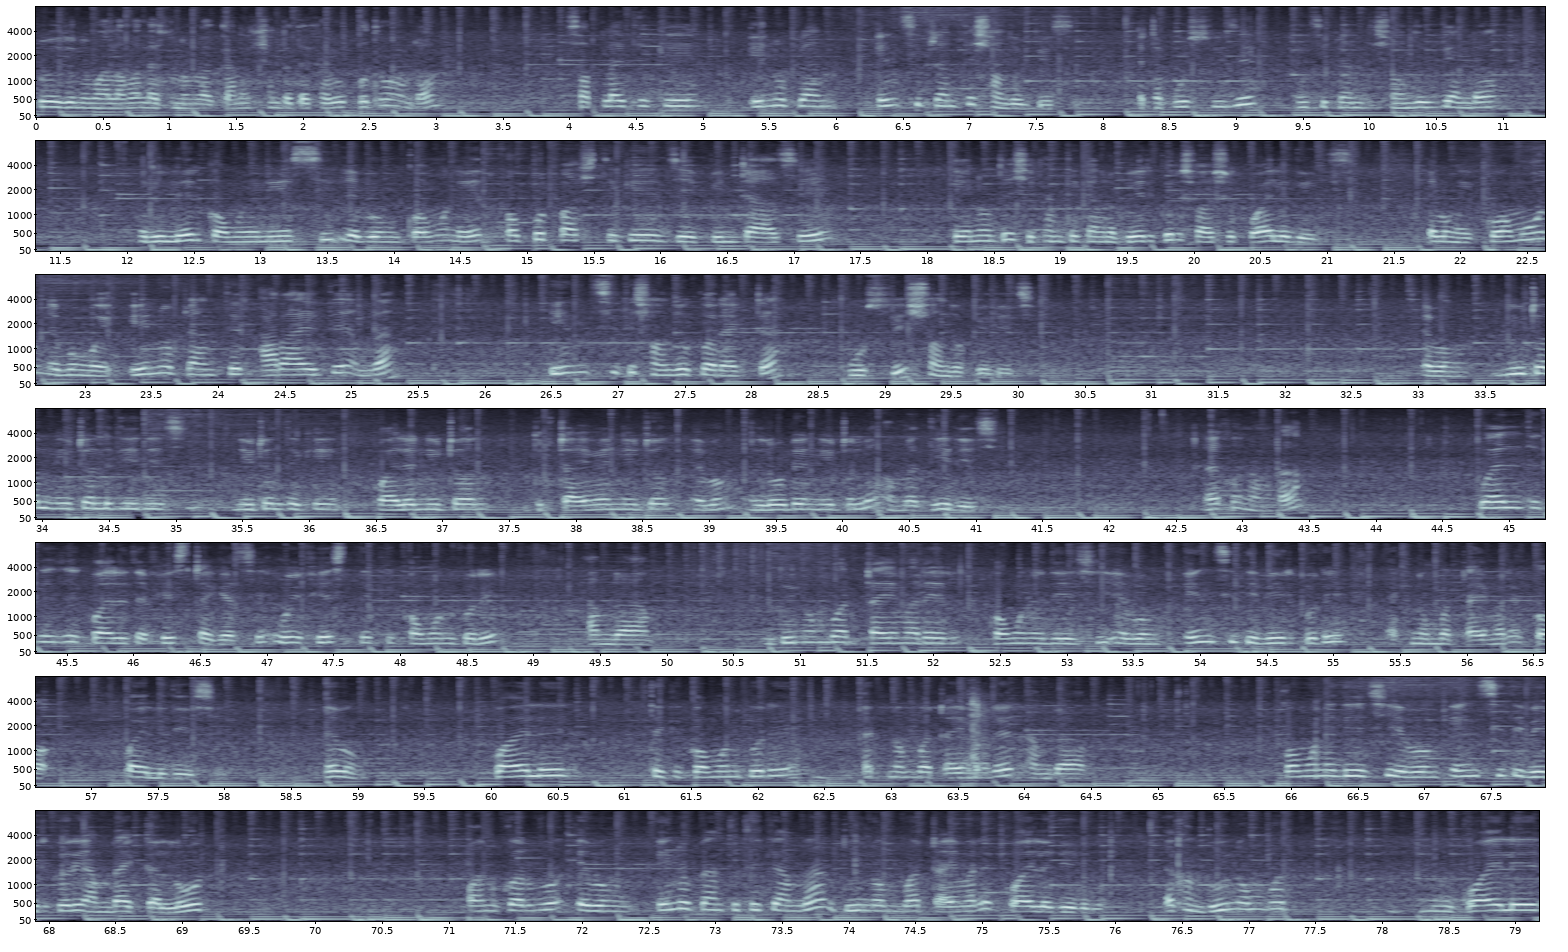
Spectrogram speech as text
প্রয়োজনীয় মালামাল। এখন আমরা কানেকশনটা দেখাবো। প্রথম আমরা সাপ্লাই থেকে এনও প্রান্ত এনসি প্রান্তে সংযোগ দিয়েছি। একটা পোস্ট সুইচের এনসি প্রান্তে সংযোগ দিয়ে আমরা রিলের কমনে নিয়ে এসেছি এবং কমনের অপর পাশ থেকে যে পিনটা আছে এনোতে সেখান থেকে আমরা বের করে সরাসরি কয়েলে দিয়ে দিচ্ছি এবং এই কমন এবং ওই এনো প্রান্তের আড়াইতে আমরা এনসিতে সংযোগ করা একটা সুইচ সংযোগ করে দিয়েছি। এবং নিউট্রাল নিউট্রালে দিয়ে দিয়েছি। নিউট্রাল থেকে কয়েলের নিউট্রাল দুটো টাইমের নিউট্রাল এবং লোডের নিউট্রালও আমরা দিয়ে দিয়েছি। এখন আমরা কয়েল থেকে যে কয়েলের ফেসটা গেছে, ওই ফেস থেকে কমন করে আমরা দুই নম্বর টাইমারের কমনে দিয়েছি এবং এনসিতে বের করে এক নম্বর টাইমারে কয়েলে দিয়েছি। এবং কয়েলের থেকে কমন করে এক নম্বর টাইমারের আমরা কমনে দিয়েছি এবং এনসিতে বের করে আমরা একটা লোড অন করব এবং এনো প্রান্ত থেকে আমরা দুই নম্বর টাইমারে কয়েলে দিয়ে দেবো। এখন দুই নম্বর কয়েলের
